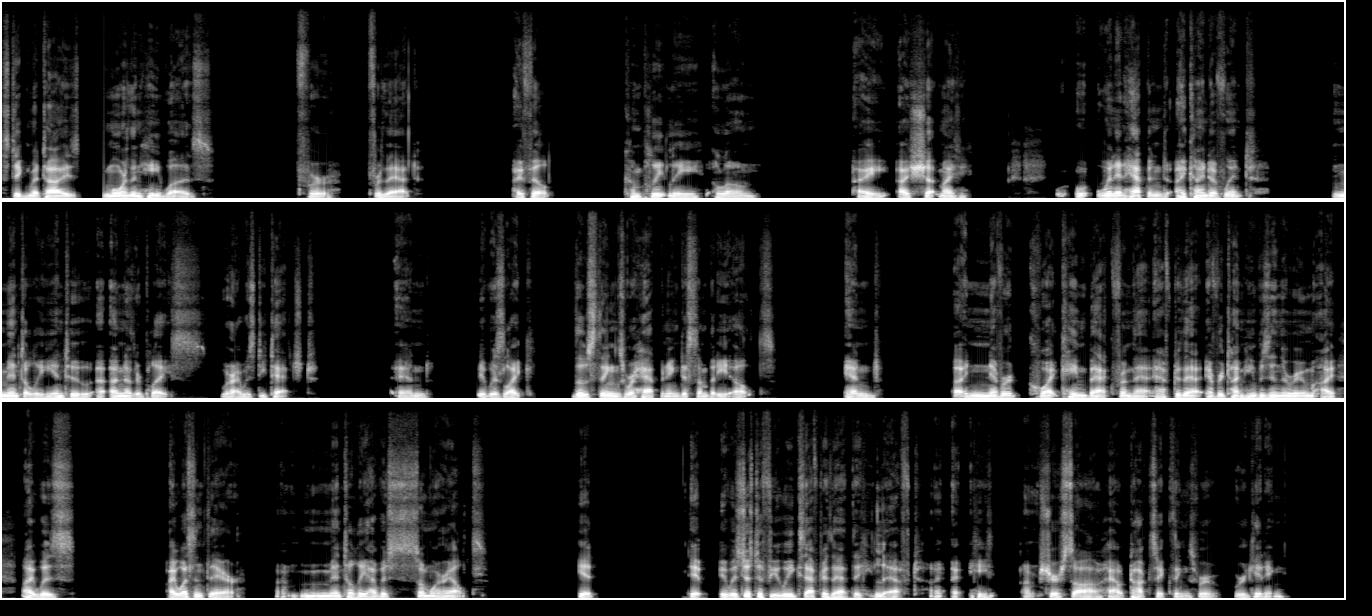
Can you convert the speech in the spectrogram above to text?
stigmatized more than he was for for that. I felt completely alone. I I shut my when it happened. I kind of went mentally into a, another place where I was detached, and it was like those things were happening to somebody else, and I never quite came back from that after that. Every time he was in the room, I I was I wasn't there. Uh, mentally I was somewhere else. It it it was just a few weeks after that that he left. I, I, he I'm sure saw how toxic things were were getting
